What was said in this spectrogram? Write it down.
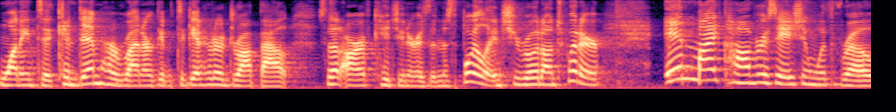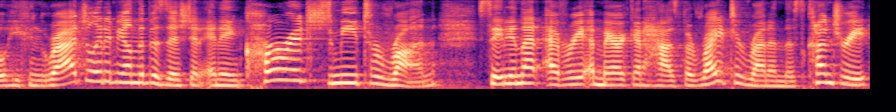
wanting to condemn her run or to get her to drop out so that RFK Jr. isn't a spoiler. And she wrote on Twitter, in my conversation with Ro, he congratulated me on the position and encouraged me to run, stating that every American has the right to run in this country.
